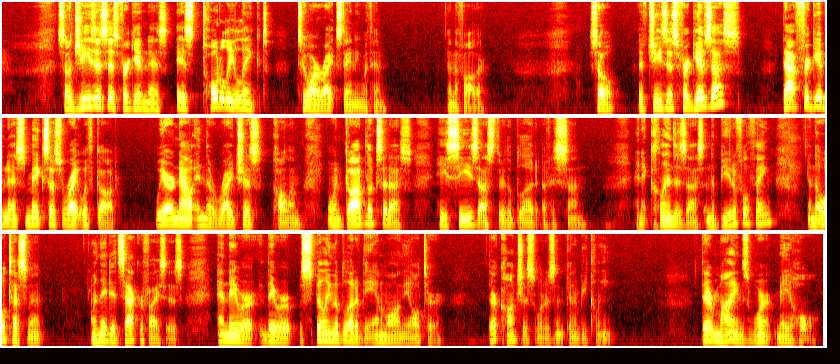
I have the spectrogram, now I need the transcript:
So Jesus' forgiveness is totally linked to our right standing with him and the Father. So if Jesus forgives us, that forgiveness makes us right with God. We are now in the righteous column. When God looks at us, he sees us through the blood of his son and it cleanses us. And the beautiful thing in the Old Testament, when they did sacrifices and they were they were spilling the blood of the animal on the altar, their conscience wasn't going to be clean. Their minds weren't made whole.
